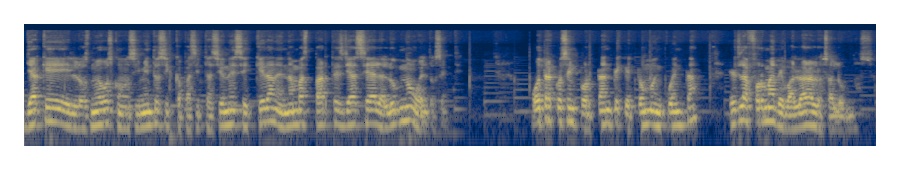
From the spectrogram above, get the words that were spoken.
ya que los nuevos conocimientos y capacitaciones se quedan en ambas partes, ya sea el alumno o el docente. Otra cosa importante que tomo en cuenta es la forma de evaluar a los alumnos.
